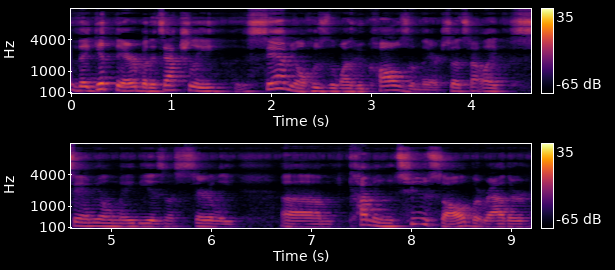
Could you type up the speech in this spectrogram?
they get there, but it's actually Samuel who's the one who calls them there. So it's not like Samuel maybe is necessarily um, coming to Saul, but rather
